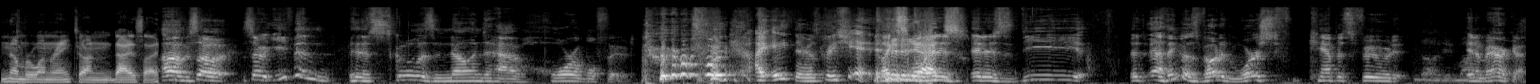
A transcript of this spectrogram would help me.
number one ranked on Die's Life. um, so so Ethan, his school is known to have horrible food. I ate there. It was pretty shit. Like it squids? is it is the it, I think it was voted worst campus food in America.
